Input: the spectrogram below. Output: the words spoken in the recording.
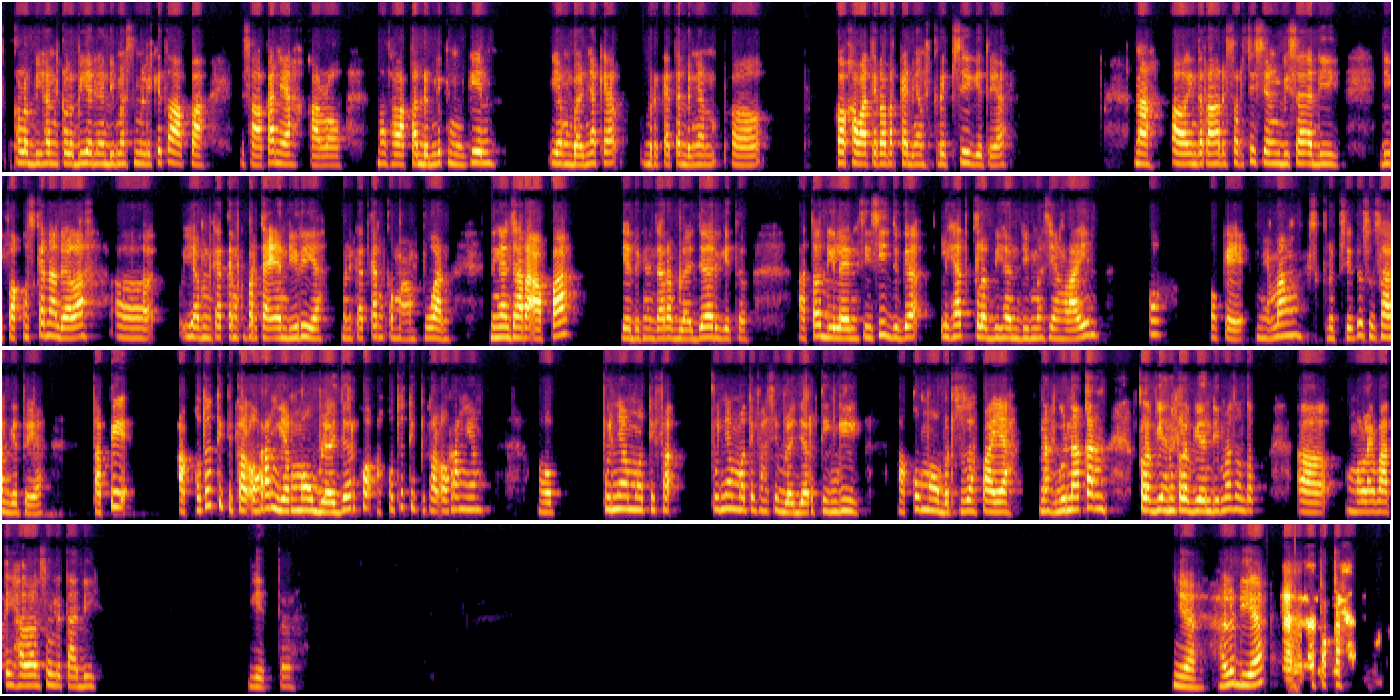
kelebihan-kelebihan yang Dimas miliki itu apa. Misalkan ya, kalau masalah akademik mungkin yang banyak ya berkaitan dengan, uh, kekhawatiran terkait dengan skripsi gitu ya. Nah, uh, internal resources yang bisa di difokuskan adalah, uh, ya meningkatkan kepercayaan diri ya, meningkatkan kemampuan. Dengan cara apa? Ya dengan cara belajar gitu. Atau di lain sisi juga lihat kelebihan Dimas yang lain, Oke, memang skripsi itu susah gitu ya. Tapi aku tuh tipikal orang yang mau belajar kok, aku tuh tipikal orang yang, uh, punya motiva punya motivasi belajar tinggi, aku mau bersusah payah. Nah, gunakan kelebihan-kelebihan Dimas untuk, uh, melewati hal-hal sulit tadi. Gitu. Ya, halo dia, apakah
